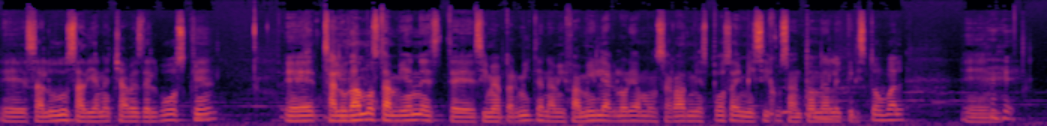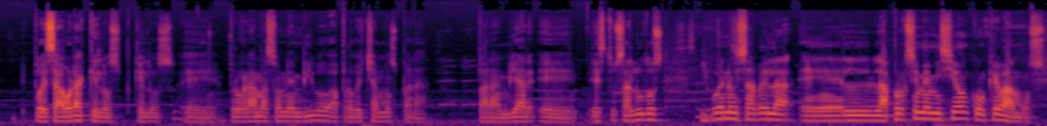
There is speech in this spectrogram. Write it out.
Eh, saludos a Diana Chávez del Bosque. saludamos también, este, si me permiten, a mi familia, Gloria Monserrat, mi esposa y mis hijos Antonella y Cristóbal. pues ahora que los, que los programas son en vivo, aprovechamos para para enviar eh, estos saludos. Y bueno, Isabela, la próxima emisión, ¿con qué vamos?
